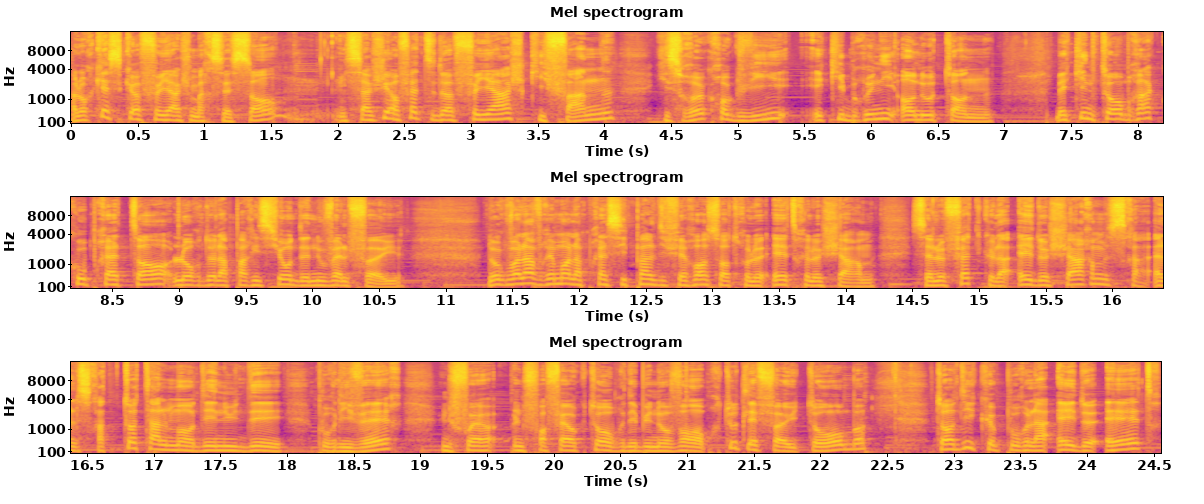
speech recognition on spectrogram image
Alors qu'est-ce qu'un feuillage marcescent Il s'agit en fait d'un feuillage qui fane, qui se recroqueville et qui brunit en automne, mais qui ne tombera qu'au printemps lors de l'apparition des nouvelles feuilles. Donc voilà vraiment la principale différence entre le hêtre et le charme. C'est le fait que la haie de charme sera, elle sera totalement dénudée pour l'hiver. Une fois, une fois fait octobre, début novembre, toutes les feuilles tombent. Tandis que pour la haie de hêtre,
